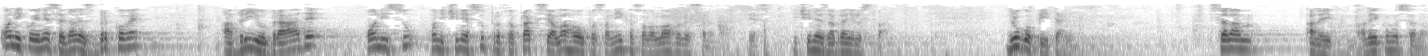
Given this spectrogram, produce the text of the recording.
Oni koji nese danas brkove, a briju brade, oni su, oni čine suprotno praksi Allahovog poslanika sallallahu alejhi ve sellem. Jes. I čine zabranjenu stvar. Drugo pitanje. Selam alejkum. Alejkum selam.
